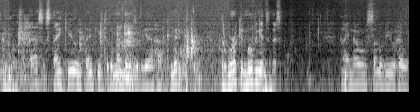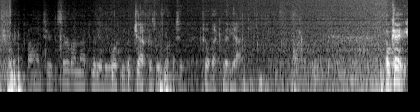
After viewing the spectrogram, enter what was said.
The motion passes. Thank you, and thank you to the members of the ad hoc committee for their work in moving it to this point. And I know some of you have volunteered to serve on that committee. I'll be working with Jeff as we look to fill that committee out. Okay,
